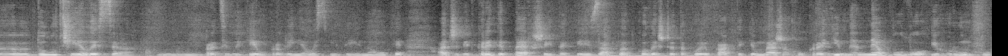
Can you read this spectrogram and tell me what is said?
е, долучилися працівники управління освіти і науки, адже відкрити перший такий заклад, коли ще такої практики в межах України не було і ґрунту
